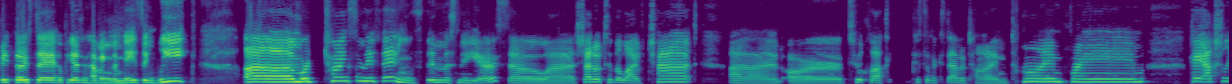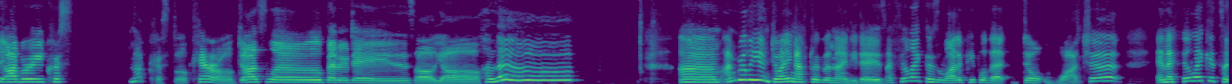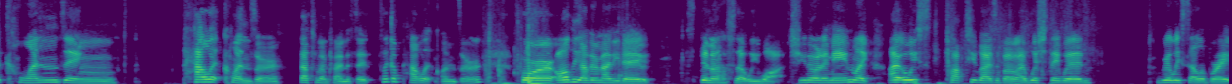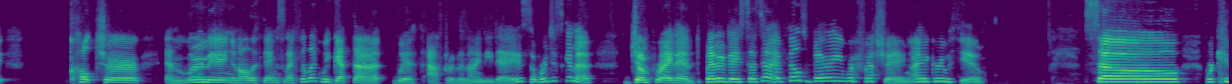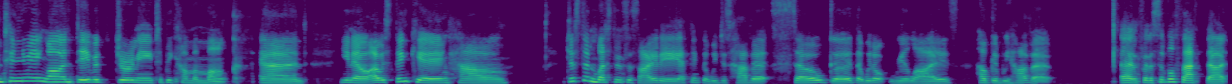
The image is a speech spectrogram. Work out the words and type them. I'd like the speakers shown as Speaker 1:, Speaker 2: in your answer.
Speaker 1: Happy Thursday. I hope you guys are having an amazing week. Um, we're trying some new things in this new year. So uh shout out to the live chat and our two o'clock Pacific Standard Time time frame. Hey, actually, Aubrey, Chris, not Crystal, Carol, Joslo, Better Days, all y'all. Hello. Um, I'm really enjoying after the 90 days. I feel like there's a lot of people that don't watch it, and I feel like it's a cleansing palate cleanser. That's what I'm trying to say. It's like a palate cleanser for all the other 90 day spin-offs that we watch. You know what I mean? Like I always talk to you guys about I wish they would really celebrate culture and learning and all the things. And I feel like we get that with after the 90 days. So we're just gonna jump right in. Better Day says, yeah, it feels very refreshing. I agree with you. So we're continuing on David's journey to become a monk. And, you know, I was thinking how just in Western society, I think that we just have it so good that we don't realize how good we have it. And for the simple fact that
